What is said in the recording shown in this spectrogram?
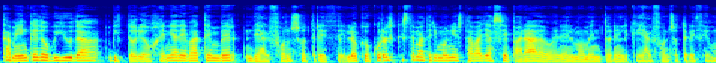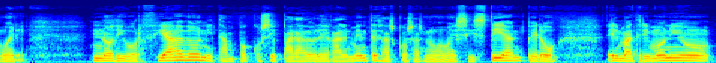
también quedó viuda Victoria Eugenia de Battenberg de Alfonso XIII. Lo que ocurre es que este matrimonio estaba ya separado en el momento en el que Alfonso XIII muere. No divorciado ni tampoco separado legalmente, esas cosas no existían, pero el matrimonio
